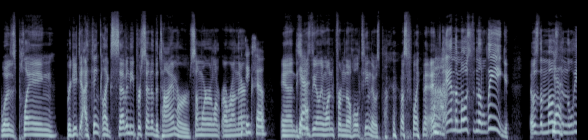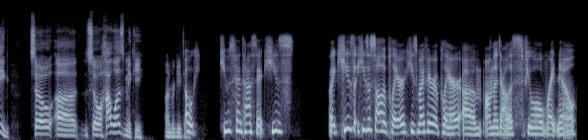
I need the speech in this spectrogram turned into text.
was playing Brigitte. I think like seventy percent of the time, or somewhere around there. I think so. And he yeah. was the only one from the whole team that was play- was playing it, and and the most in the league. That was the most yeah. in the league. So, uh, so how was Mickie on Brigitte? Oh, he was fantastic. He's like he's he's a solid player. He's my favorite player um, on the Dallas Fuel right now,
